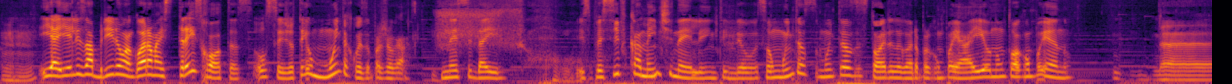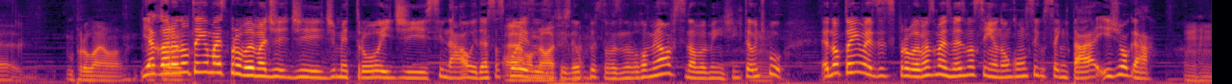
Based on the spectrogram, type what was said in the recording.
Uhum. E aí eles abriram agora mais três rotas. Ou seja, eu tenho muita coisa pra jogar nesse daí. Especificamente nele, entendeu? São muitas, muitas histórias agora pra acompanhar e eu não tô acompanhando. É. Um problema. E agora eu não tenho mais problema de, de, de metrô e de sinal e dessas É, coisas, home office, entendeu? né? Porque eu estou fazendo home office novamente. Então, Hum. tipo, eu não tenho mais esses problemas, mas mesmo assim, eu não consigo sentar e jogar, Uhum.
